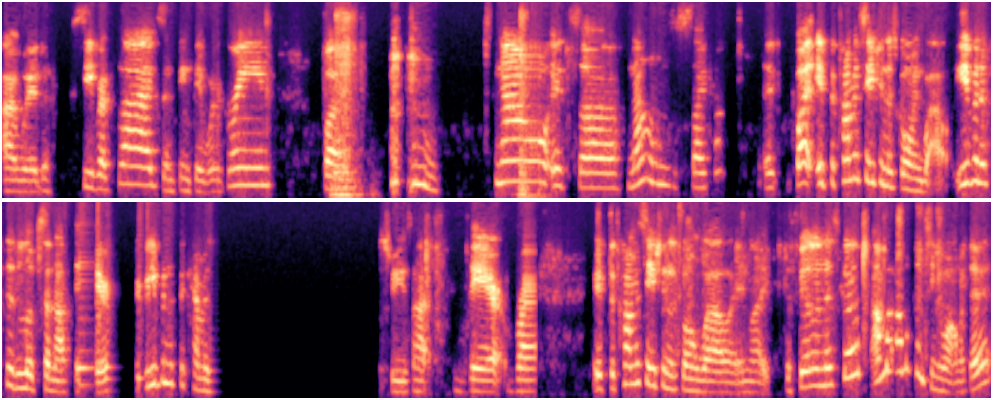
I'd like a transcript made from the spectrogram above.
I would see red flags and think they were green, but now it's uh now I'm just like, it, but if the conversation is going well, even if the looks are not there, even if the chemistry is not there, right? If the conversation is going well and like the feeling is good, I'm, I'm gonna continue on with it.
